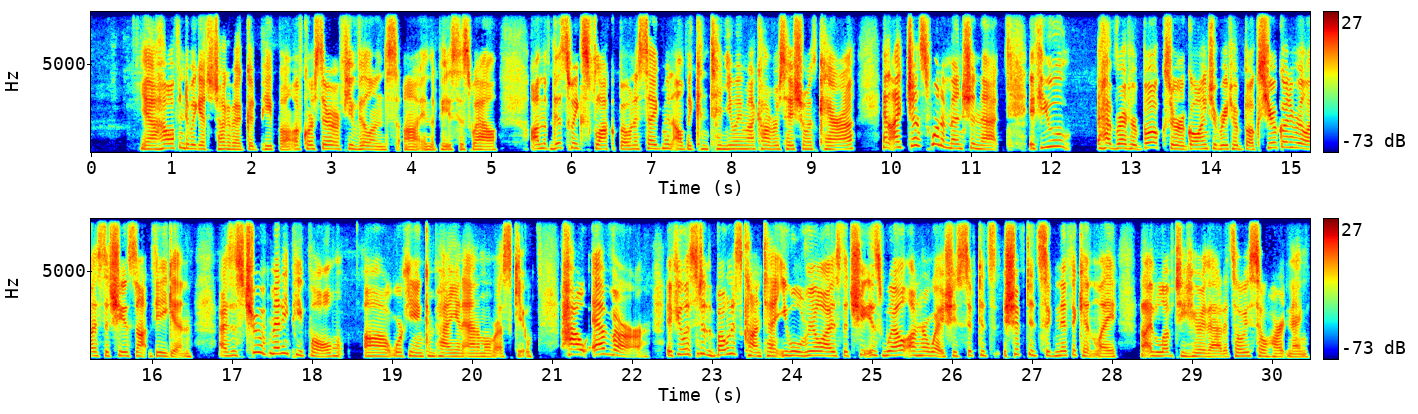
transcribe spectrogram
Yeah, how often do we get to talk about good people? Of course, there are a few villains uh, in the piece as well. On the, this week's Flock bonus segment, I'll be continuing my conversation with Kara. And I just want to mention that if you have read her books or are going to read her books, you're going to realize that she is not vegan, as is true of many people uh, working in companion animal rescue. However, if you listen to the bonus content, you will realize that she is well on her way. She's shifted, shifted significantly. And I love to hear that. It's always so heartening.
